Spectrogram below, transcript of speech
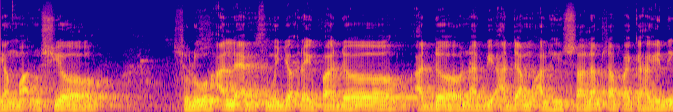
yang manusia seluruh alam semenjak daripada ada Nabi Adam alaihi salam sampai ke hari ini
